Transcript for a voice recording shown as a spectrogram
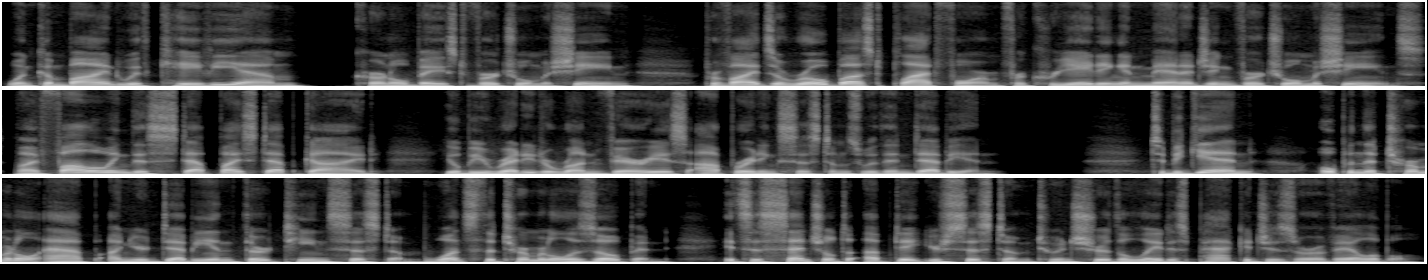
when combined with KVM, kernel-based virtual machine, provides a robust platform for creating and managing virtual machines. By following this step-by-step -step guide, you'll be ready to run various operating systems within Debian. To begin, open the Terminal app on your Debian 13 system. Once the terminal is open, it's essential to update your system to ensure the latest packages are available.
